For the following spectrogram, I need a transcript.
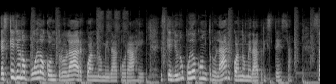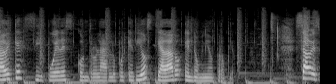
es que yo no puedo controlar cuando me da coraje. Es que yo no puedo controlar cuando me da tristeza. ¿Sabes qué? Sí puedes controlarlo porque Dios te ha dado el dominio propio. ¿Sabes?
